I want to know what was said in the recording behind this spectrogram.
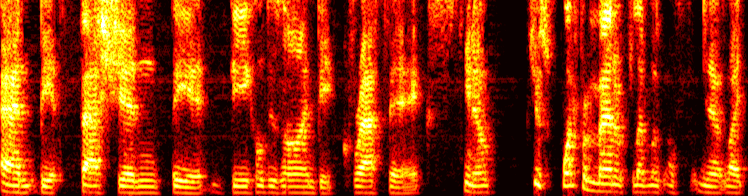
and be it fashion, be it vehicle design, be it graphics, you know, just one from man of level of you know like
